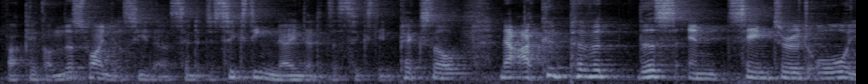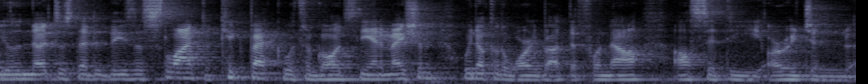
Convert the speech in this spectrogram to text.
If I click on this one, you'll see that I've set it to 16, knowing that it's a 16 pixel. Now I could pivot this and center it or you'll notice that there's a slight kickback with regards to the animation. We're not going to worry about that for now. I'll set the origin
